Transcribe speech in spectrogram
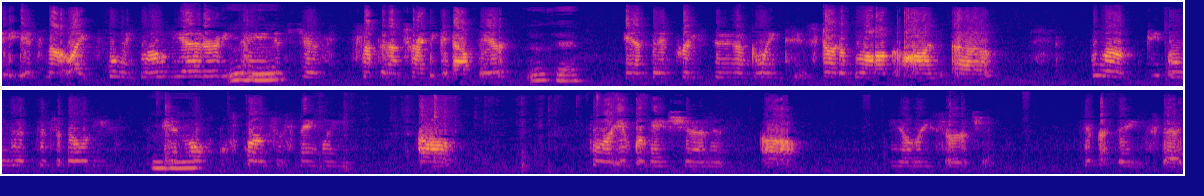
it- It's not like fully blown yet or anything. Mhm. It's just something I'm trying to get out there. Okay. And then pretty soon I'm going to start a blog on uh, for people with disabilities and Mhm. multiple sclerosis, mainly um, for information and um, you know research and different things that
